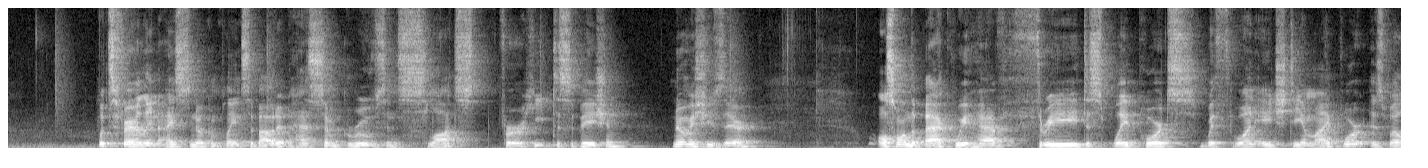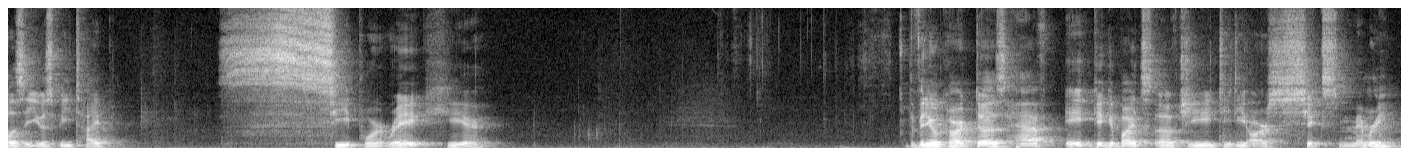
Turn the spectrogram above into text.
Looks fairly nice, no complaints about it. it has some grooves and slots for heat dissipation. No issues there. Also on the back, we have three display ports with one HDMI port, as well as a USB type C port right here. The video card does have 8 gigabytes of GDDR6 memory.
